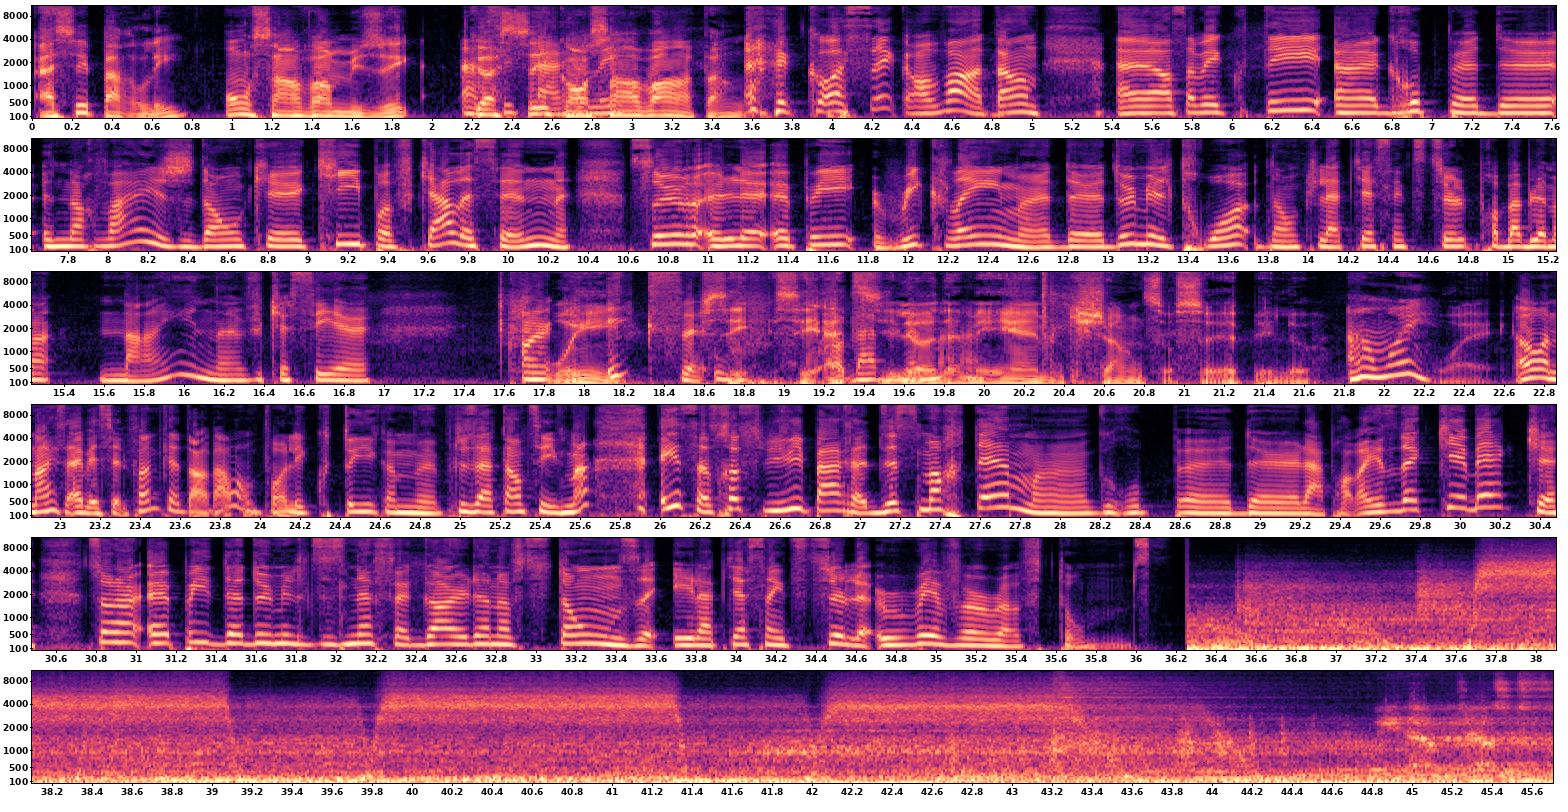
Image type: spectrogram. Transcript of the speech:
assez parlé. On s'en va en musique. Qu'est-ce qu'on s'en va entendre? C'est qu'on va entendre? Euh, on s'en va écouter un groupe de Norvège, donc euh, Keep of Callison, sur le EP Reclaim de 2003. Donc la pièce s'intitule probablement Nine, vu que c'est euh, un Oui, X? c'est, Attila de. Mayhem qui chante sur ce EP-là. Ah ouais? Ouais. Oh nice. Ah, ben, c'est le fun que t'en parles. On va l'écouter comme plus attentivement. Et ça sera suivi par Dismortem, un groupe euh, de la province de Québec, sur un EP de 2019, Garden of Stones, et la pièce s'intitule River of Tombs. We have just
